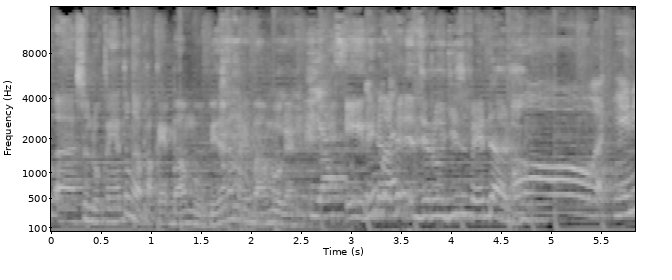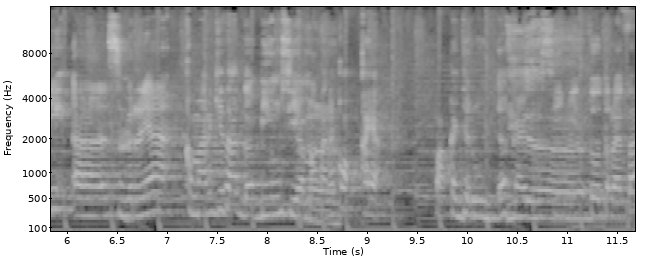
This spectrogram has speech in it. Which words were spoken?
uh, sunduknya tuh nggak pakai bambu. Biasanya kan pakai bambu kan. Iya, Ini sunduknya- pakai jeruji sepeda. dong. Oh, ini eh, sebenarnya kemarin kita agak bingung sih ya makannya kok kayak pakai jeru eh, kayak Iya. besi gitu ternyata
